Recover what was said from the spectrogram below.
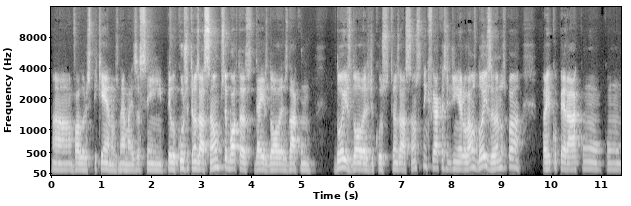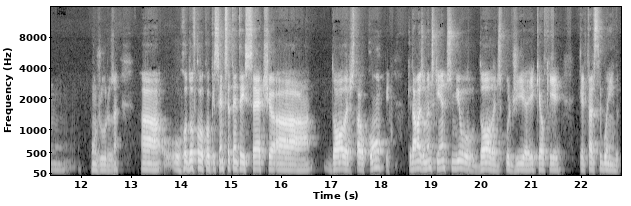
uh, valores pequenos, né? Mas assim, pelo custo de transação, você bota 10 dólares lá com 2 dólares de custo de transação, você tem que ficar com esse dinheiro lá uns dois anos para recuperar com, com, com juros, né? Ah, o Rodolfo colocou aqui 177 ah, dólares tá, o comp, que dá mais ou menos 500 mil dólares por dia aí, que é o que ele está distribuindo.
